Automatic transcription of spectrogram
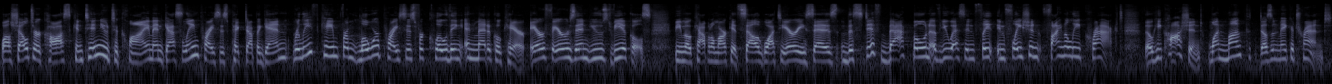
While shelter costs continued to climb and gasoline prices picked up again, relief came from lower prices for clothing and medical care, airfares, and used vehicles. BMO Capital Markets Sal Guatieri says the stiff backbone of U.S. Infl- inflation finally cracked, though he cautioned one month doesn't make a trend.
